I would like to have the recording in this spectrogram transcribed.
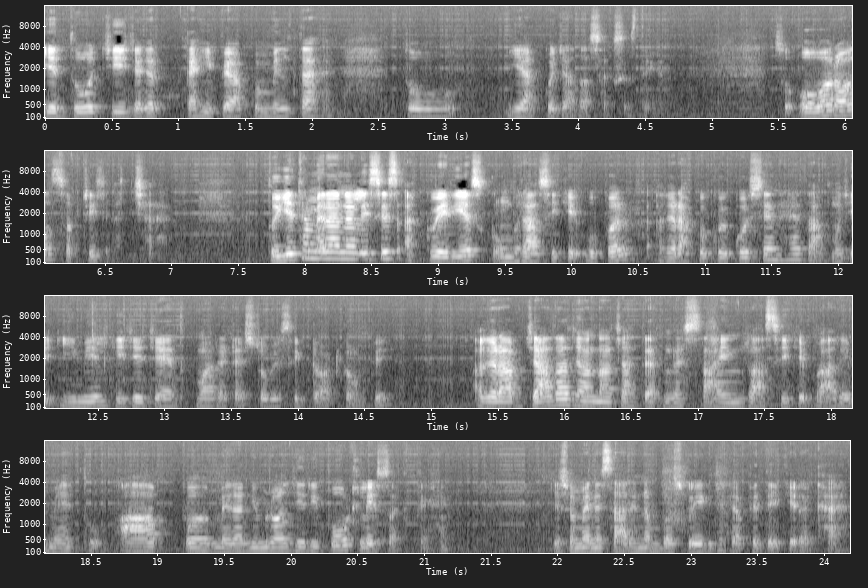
ये दो चीज़ अगर कहीं पे आपको मिलता है तो ये आपको ज़्यादा सक्सेस देगा। सो ओवरऑल सब चीज़ अच्छा है। तो ये था मेरा एनालिसिस अक्वेरियस कुंभ राशि के ऊपर। अगर आपको कोई क्वेश्चन है तो आप मुझे ईमेल कीजिए Jayant Kumar at Astrobasic dot com पर अगर आप ज़्यादा जानना चाहते हैं अपने साइन राशि के बारे में तो आप मेरा न्यूमरोलॉजी रिपोर्ट ले सकते हैं, जिसमें मैंने सारे नंबर्स को एक जगह पे दे के रखा है।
